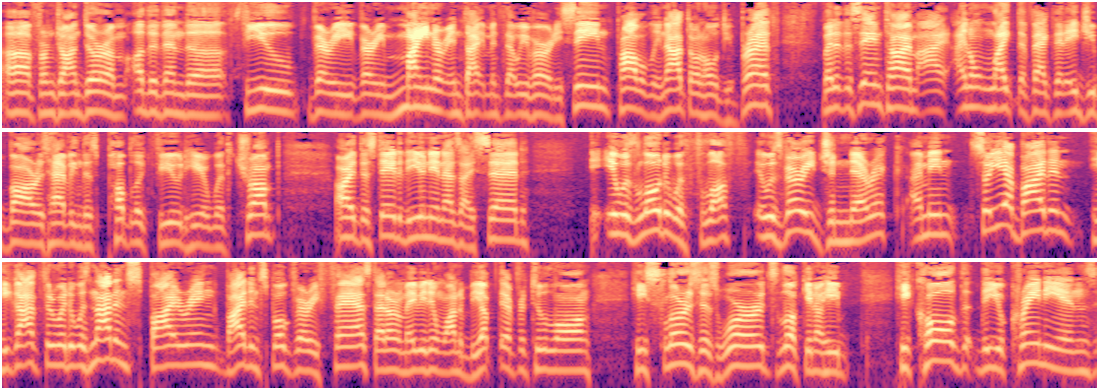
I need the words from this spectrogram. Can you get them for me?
uh, from John Durham other than the few very, very minor indictments that we've already seen. Probably not. Don't hold your breath. But at the same time, I, I don't like the fact that A.G. Barr is having this public feud here with Trump. All right, the State of the Union, as I said, it was loaded with fluff. It was very generic. I mean, so yeah, Biden, he got through it. It was not inspiring. Biden spoke very fast. I don't know, maybe he didn't want to be up there for too long. He slurs his words. Look, you know, he he called the Ukrainians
